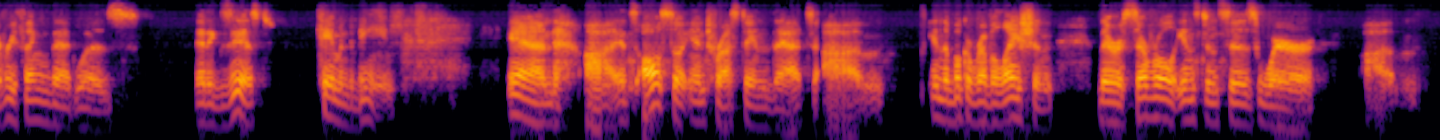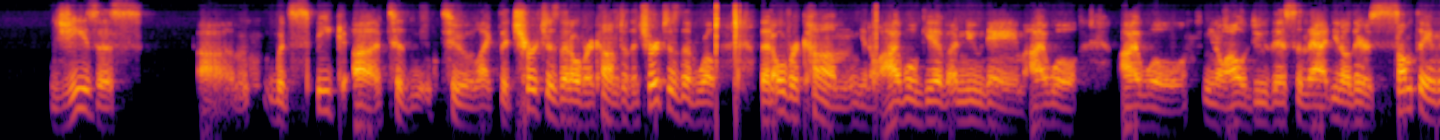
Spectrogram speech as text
everything that was that exists came into being. And uh, it's also interesting that um, in the book of Revelation, there are several instances where um, Jesus um, would speak uh, to to like the churches that overcome, to the churches that will that overcome. You know, I will give a new name. I will, I will, you know, I'll do this and that. You know, there's something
